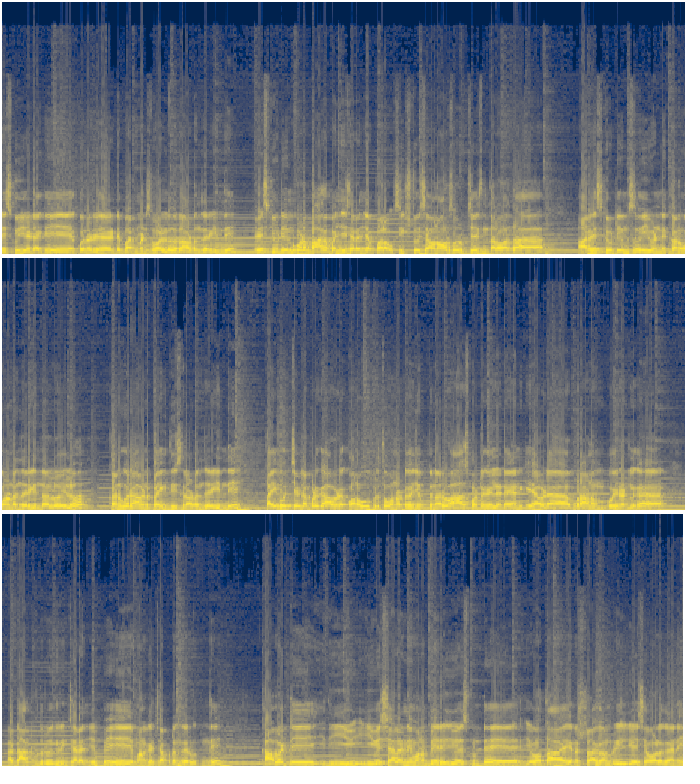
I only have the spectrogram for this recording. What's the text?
రెస్క్యూ చేయడానికి కొన్ని డిపార్ట్మెంట్స్ వాళ్ళు రావడం జరిగింది. రెస్క్యూ టీం కూడా బాగా పనిచేశారని చెప్పాలి. Six to seven hours work చేసిన తర్వాత ఆ రెస్క్యూ టీమ్స్ ఈవిడ్ని కనుగొనడం జరిగింది ఆ లోయలో. కనుగొని ఆవిడ పైకి తీసుకురావడం జరిగింది. పైకి వచ్చేటప్పటికి ఆవిడ కొన ఊపిరితో ఉన్నట్టుగా చెప్తున్నారు. హాస్పిటల్కి వెళ్ళే టయానికి ఆవిడ ప్రాణం పోయినట్లుగా డాక్టర్ ధృవీకరించారని చెప్పి మనకు చెప్పడం జరుగుతుంది. కాబట్టి ఇది ఈ విషయాలన్నీ మనం బేరీజ్ చేసుకుంటే యువత ఇన్స్టాగ్రామ్ రీల్ చేసేవాళ్ళు కానీ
